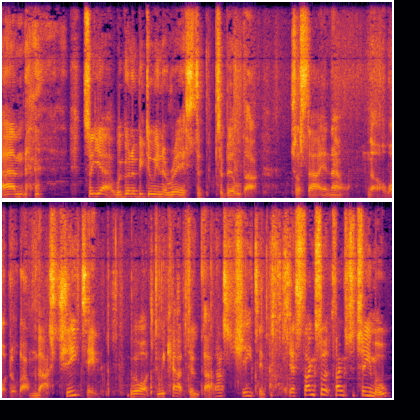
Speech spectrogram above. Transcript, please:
Um, so yeah, we're going to be doing a race to, to build that. So start it now. No, won't do that. That's cheating. What? We can't do that. That's cheating. Yes, thanks. Thanks to Temu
